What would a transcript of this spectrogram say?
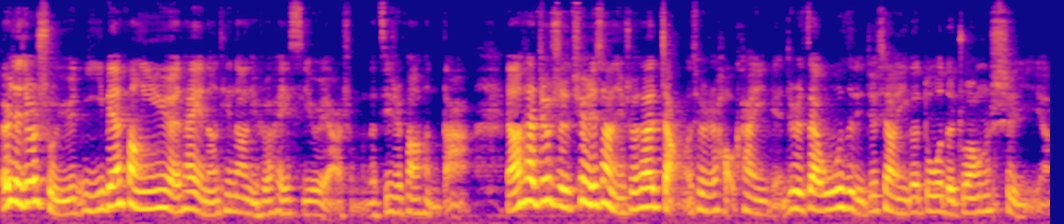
而且就是属于你一边放音乐，它也能听到你说 Hey Siri 啊什么的，即使放很大，然后它就是确实像你说，它长得确实好看一点，就是在屋子里就像一个多的装饰一样。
